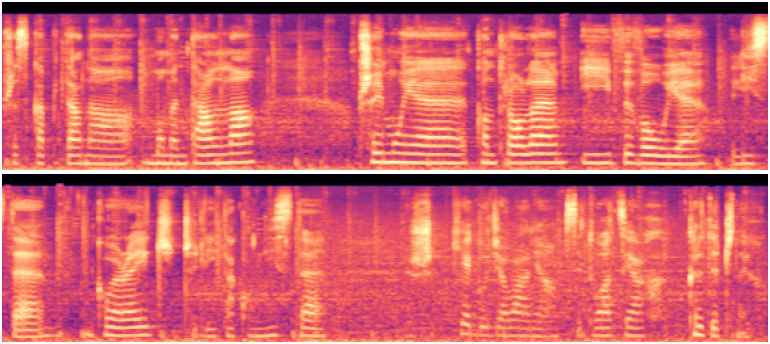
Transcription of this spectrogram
przez kapitana momentalna przejmuje kontrolę i wywołuje listę Courage, czyli taką listę szybkiego działania w sytuacjach krytycznych.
